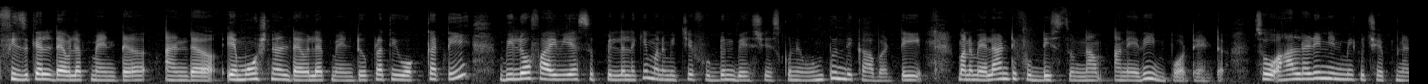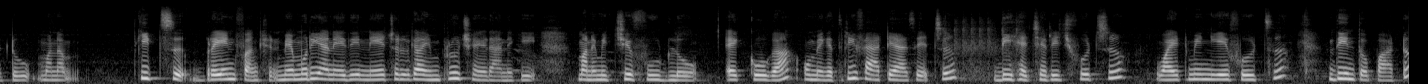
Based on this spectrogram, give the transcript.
physical development and emotional development ప్రతి ఒక్కటి బిలో ఫైవ్ ఇయర్స్ పిల్లలకి మనం ఇచ్చే ఫుడ్ని బేస్ చేసుకుని ఉంటుంది కాబట్టి మనం ఎలాంటి ఫుడ్ ఇస్తున్నాం అనేది ఇంపార్టెంట్. సో ఆల్రెడీ నేను మీకు చెప్పినట్టు మనం కిడ్స్ బ్రెయిన్ ఫంక్షన్ మెమొరీ అనేది నేచురల్గా ఇంప్రూవ్ చేయడానికి మనం ఇచ్చే ఫుడ్లో ఎక్కువగా omega three fatty acids D H rich foods vitamin A foods దీంతో పాటు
